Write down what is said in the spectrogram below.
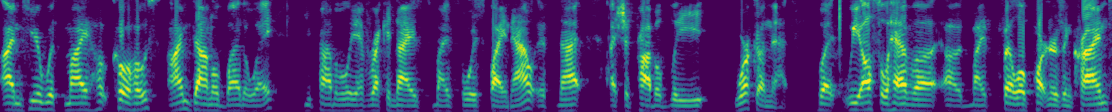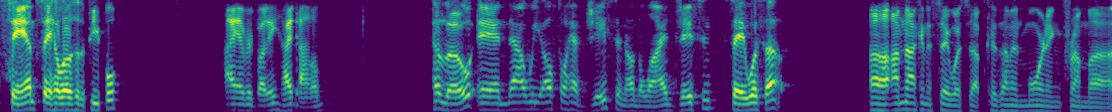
I'm here with my ho- co-host. I'm Donald, by the way. You probably have recognized my voice by now. If not, I should probably work on that. But we also have uh, uh, my fellow partners in crime, Sam. Say hello to the people. Hi, everybody. Hi, Donald. Hello, and now we also have Jason on the line. Jason, say what's up. Uh, I'm not going to say what's up because I'm in mourning from uh,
